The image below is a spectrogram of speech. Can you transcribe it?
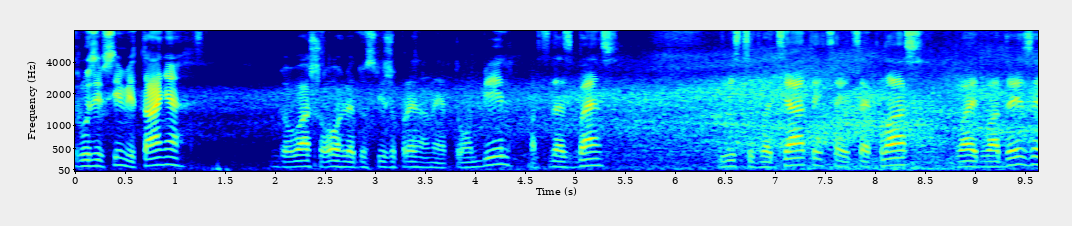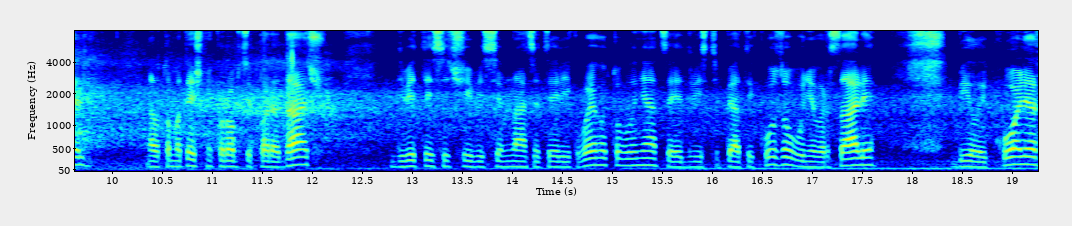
Друзі, всім вітання. До вашого огляду свіжопригнаний автомобіль Mercedes-Benz 220 це це клас 2.2 дизель на автоматичній коробці передач. 2018 рік виготовлення, це є 205 кузов в універсалі, білий колір.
